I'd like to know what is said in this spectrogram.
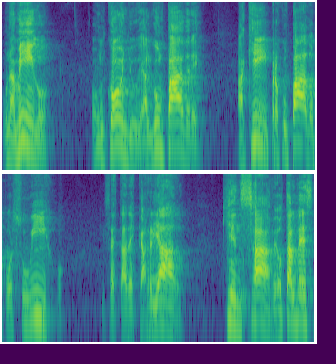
un amigo un cónyuge, algún padre aquí preocupado por su hijo, quizá está descarriado, quién sabe, o tal vez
